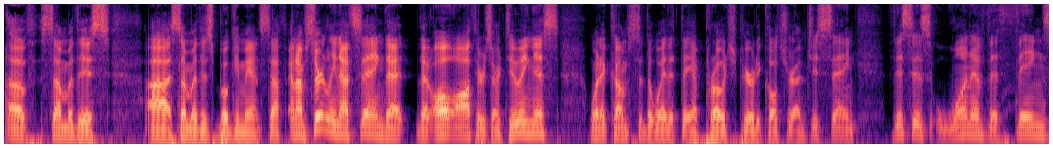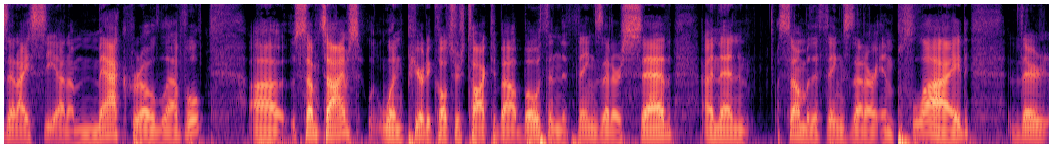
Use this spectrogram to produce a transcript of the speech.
of some of this. Uh, some of this boogeyman stuff, and I'm certainly not saying that that all authors are doing this when it comes to the way that they approach purity culture. I'm just saying this is one of the things that I see on a macro level. Uh, sometimes when purity culture is talked about, both in the things that are said and then some of the things that are implied, there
